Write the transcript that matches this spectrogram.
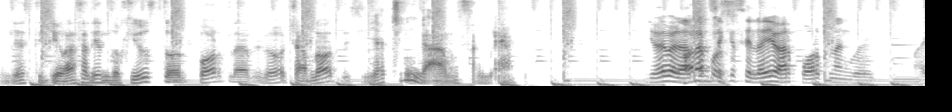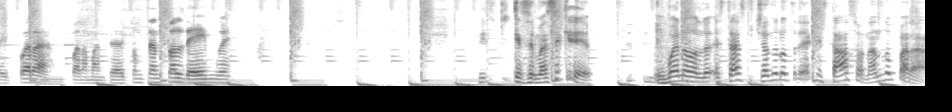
Y este que va saliendo Houston, Portland y luego Charlotte. Y dije, ya chingamos, huevo. Yo de verdad Ahora, pensé pues- que se lo iba a llevar Portland, güey. Ahí para, para mantener contento al Dame, güey. Que se me hace que. Bueno, estaba escuchando el otro día que estaba sonando para.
